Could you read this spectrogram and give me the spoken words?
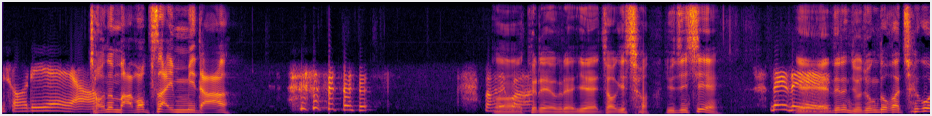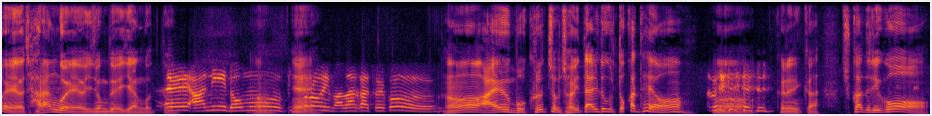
은솔이에요. 저는 마법사입니다. 말해봐. 어, 그래요, 그래. 예, 저기, 저, 유진 씨. 네네. 예, 애들은 요 정도가 최고예요. 잘한 거예요. 이 정도 얘기한 것도. 네, 아니 너무 어, 예. 부끄러움이 많아가지고 어, 아유, 뭐, 그렇죠. 저희 딸도 똑같아요. 어, 그러니까. 축하드리고,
